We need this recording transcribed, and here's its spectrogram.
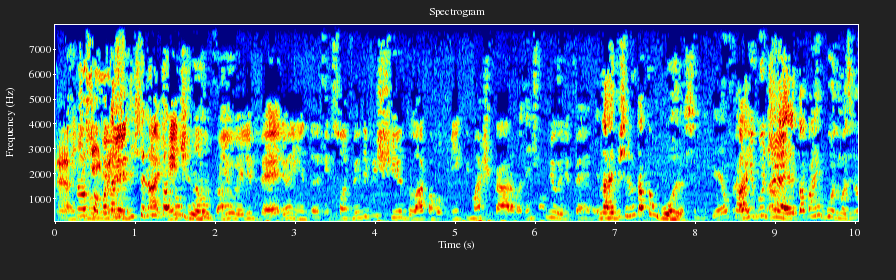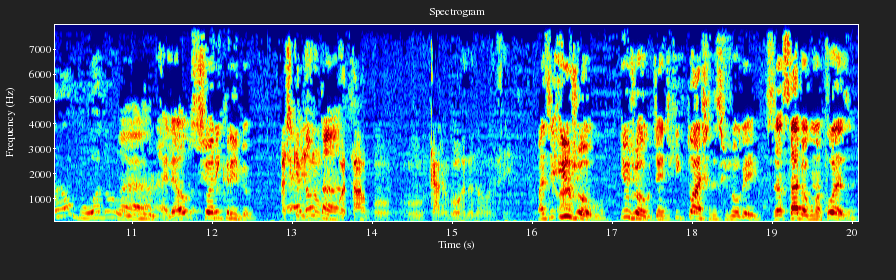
É. A gente Não, não, só, mas na viu revista ele não a tá tão gente gordo, não cara. viu ele velho ainda. A gente só viu ele vestido lá com a roupinha que mascara, mas a gente não viu ele velho. Na revista ele não tá tão gordo assim. Ele é um cara. Barrigudinho. É, ele tá barrigudo, mas ele não é um gordo. É, inútil. Ele é o senhor incrível. Acho É, que eles não não, vão botar o, o cara gordo, não, assim. Mas e, e o jogo? E o jogo, gente? O que, que tu acha desse jogo aí? Você já sabe alguma coisa?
